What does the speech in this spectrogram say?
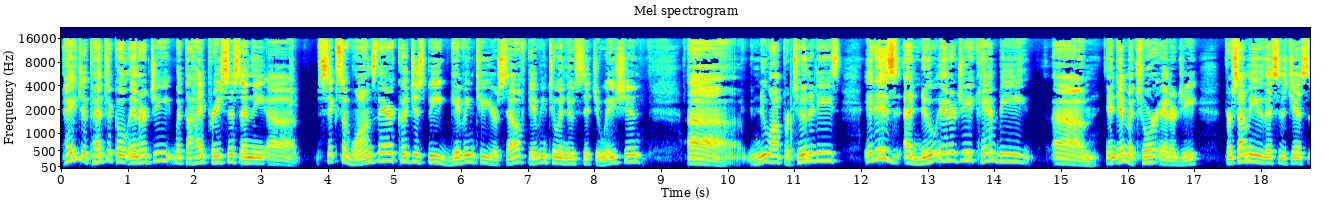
Page of Pentacle energy with the High Priestess and the uh, Six of Wands there could just be giving to yourself, giving to a new situation, uh, new opportunities. It is a new energy, can be um, an immature energy. For some of you, this is just,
